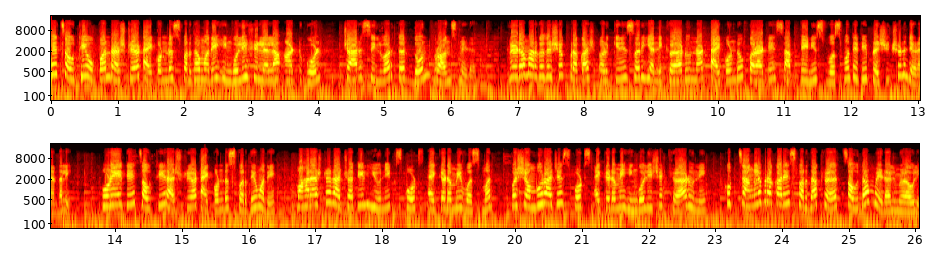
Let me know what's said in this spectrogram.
येथे चौथी ओपन राष्ट्रीय टायकोंडो स्पर्धामध्ये हिंगोली जिल्ह्याला आठ गोल्ड चार सिल्वर तर दोन ब्रॉन्झ मेडल क्रीडा मार्गदर्शक प्रकाश अडकिने सर यांनी खेळाडूंना टायकोंडो कराटे साप टेनिस वसमत येथे प्रशिक्षण देण्यात आले. पुणे येथे चौथी राष्ट्रीय टायकोंडो स्पर्धेमध्ये महाराष्ट्र राज्यातील युनिक स्पोर्ट्स अकॅडमी वसमत व शंभूराजे स्पोर्ट्स अकॅडमी हिंगोलीच्या खेळाडूंनी खूप चांगल्या प्रकारे स्पर्धा खेळत चौदा मेडल मिळवले.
